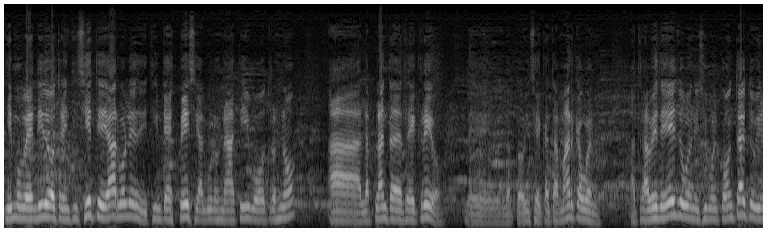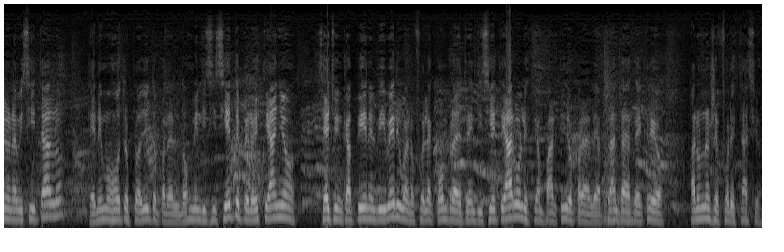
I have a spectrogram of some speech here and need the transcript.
y hemos vendido 37 árboles de distintas especies, algunos nativos, otros no, a la planta de recreo de la provincia de Catamarca. Bueno, a través de ellos, bueno, hicimos el contacto, vinieron a visitarlo, tenemos otros proyectos para el 2017, pero este año se ha hecho hincapié en el vivero y bueno, fue la compra de 37 árboles que han partido para la planta de recreo para una reforestación.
